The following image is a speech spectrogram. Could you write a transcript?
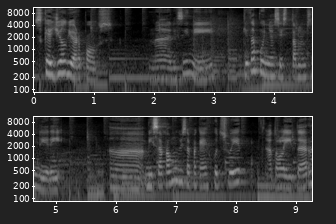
schedule your post. Nah, di sini kita punya sistem sendiri. Uh, bisa kamu bisa pakai Hootsuite atau Later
